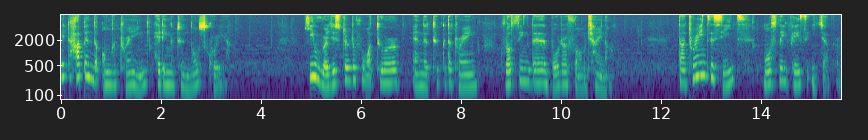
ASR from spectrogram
It happened on a train heading to North Korea. He registered for a tour and took the train crossing the border from China. The train's seats mostly face each other.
